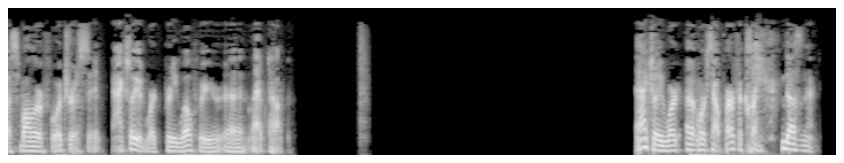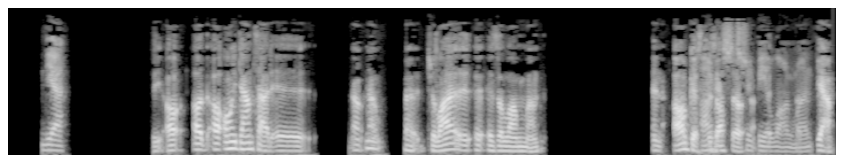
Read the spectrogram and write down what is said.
a smaller fortress, it actually would work pretty well for your uh, laptop. It actually work, uh, works out perfectly, doesn't it? yeah. The uh, uh, only downside is no, no. Uh, July is a long month, and August, is also should be a long month. yeah,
